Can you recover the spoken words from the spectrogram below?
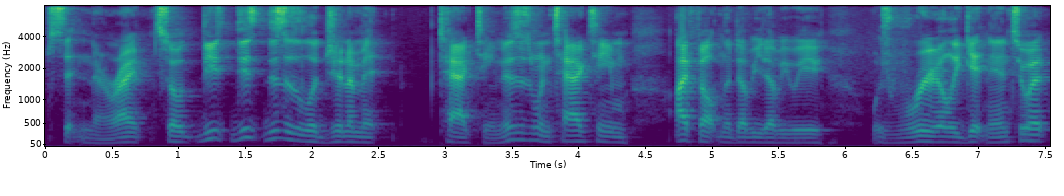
sitting there, right? So these, these this is a legitimate tag team. This is when tag team I felt in the WWE was really getting into it.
